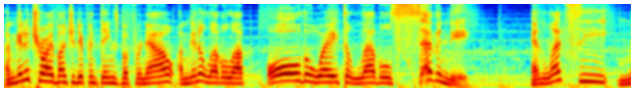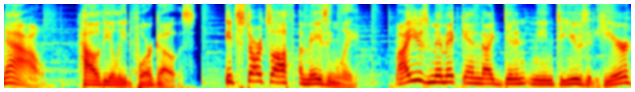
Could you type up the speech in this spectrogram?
I'm going to try a bunch of different things, but for now, I'm going to level up all the way to level 70. And let's see now how the Elite Four goes. It starts off amazingly. I use Mimic and I didn't mean to use it here.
